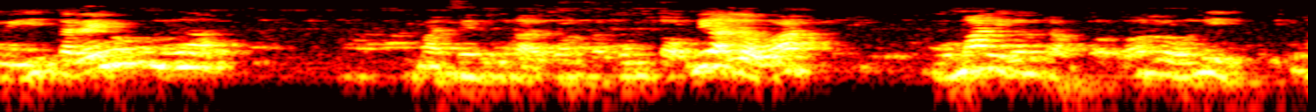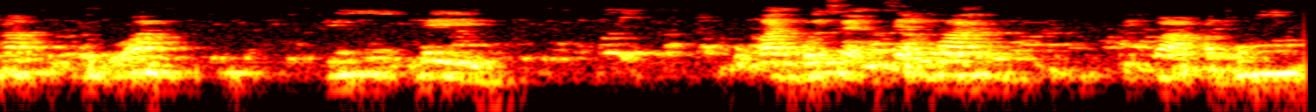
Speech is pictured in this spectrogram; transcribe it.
tu i ta re tareng ya ma se tu lại cho ta ku to mi a lo a rồi á của mai gần trọng tổ đó rồi nị ha của in thì bukan boy sen siang kan di pa patung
